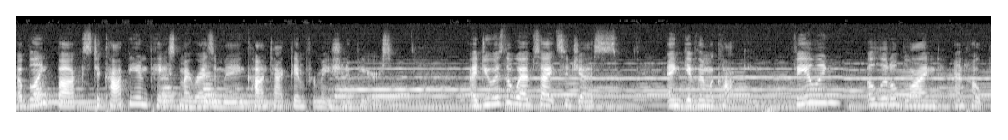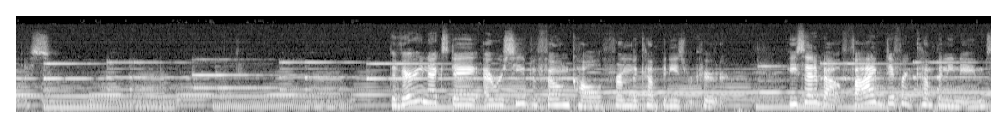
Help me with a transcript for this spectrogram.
A blank box to copy and paste my resume and contact information appears. I do as the website suggests and give them a copy, feeling a little blind and hopeless. The very next day, I received a phone call from the company's recruiter. He said about five different company names,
